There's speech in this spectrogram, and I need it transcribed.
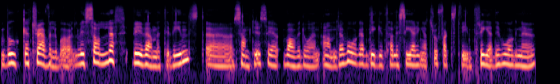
VUCA travel world. Vi såldes, vi vände till vinst. Eh, samtidigt så var vi då en andra våg av digitalisering. Jag tror faktiskt vi är en tredje våg nu.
